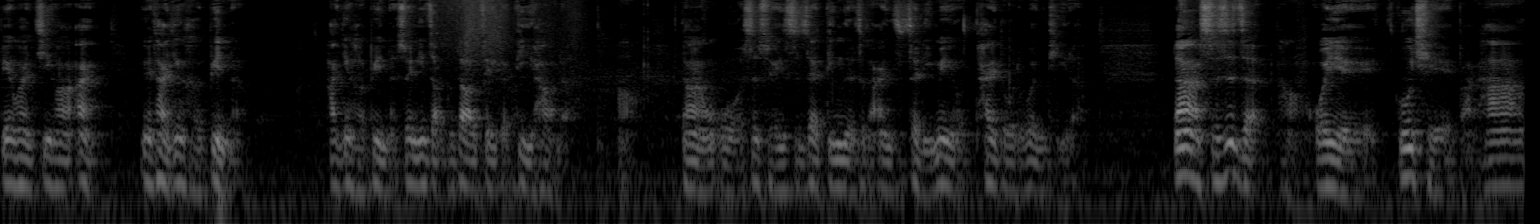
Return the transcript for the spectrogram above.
变换计划案，因为它已经合并了，它已经合并了，所以你找不到这个地号了。当然，我是随时在盯着这个案子，这里面有太多的问题了。那实施者啊，我也姑且把它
